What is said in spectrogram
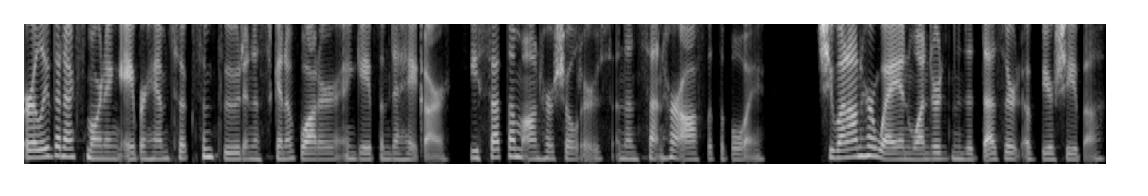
Early the next morning, Abraham took some food and a skin of water and gave them to Hagar. He set them on her shoulders and then sent her off with the boy. She went on her way and wandered in the desert of Beersheba.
